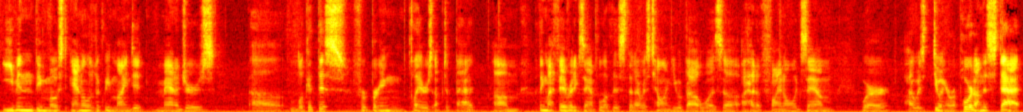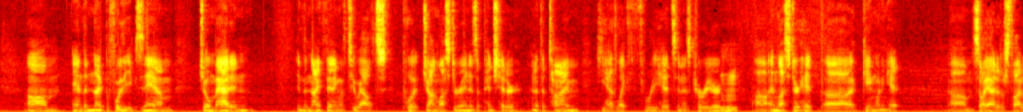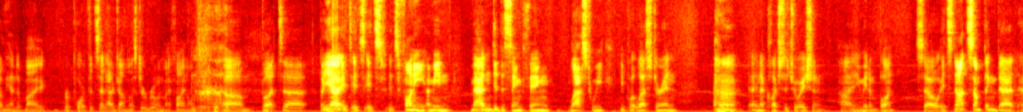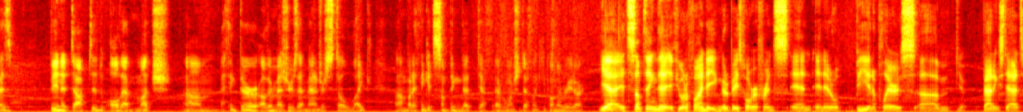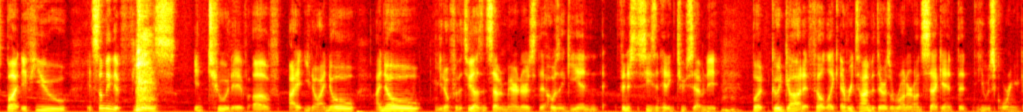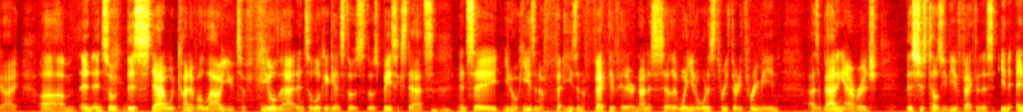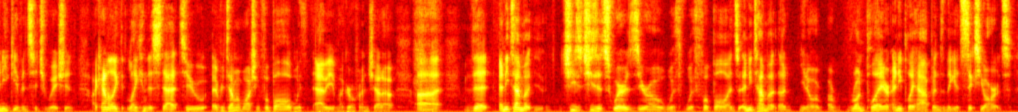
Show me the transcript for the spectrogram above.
even the most analytically minded managers uh, look at this for bringing players up to bat. Um, I think my favorite example of this that I was telling you about was uh, I had a final exam where I was doing a report on this stat, um, and the night before the exam, Joe Maddon, in the ninth inning with two outs, put Jon Lester in as a pinch hitter, and at the time he had like three hits in his career, Mhm. uh, and Lester hit a game-winning hit. Um, so I added a slide on the end of my report that said how Jon Lester ruined my final. um, but uh, but yeah, it's it's it's it's funny. I mean, Maddon did the same thing last week. He put Lester in in a clutch situation, uh, and he made him bunt. So it's not something that has been adopted all that much. Um, I think there are other measures that managers still like, um, but I think it's something that def- everyone should definitely keep on their radar. Yeah, it's something that if you want to find it, you can go to Baseball Reference and and it'll be in a player's um, Yep. batting stats. But if you, it's something that feels intuitive. Of I, you know, I know, I know, you know, for the 2007 Mariners that Jose Guillen finished the season hitting 270. But good God, it felt like every time that there was a runner on second that he was scoring a guy. Um, and and so this stat would kind of allow you to feel that and to look against those those basic stats and say, you know, he is an effe- he's an effective hitter, not necessarily what you know what does 333 mean as a batting average. This just tells you the effectiveness in any given situation. I kind of like liken this stat to every time I'm watching football with Abby, my girlfriend. Shout out. Uh, that anytime a, she's she's at square zero with with football, and so anytime a, a you know a, a run play or any play happens and they get six yards,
